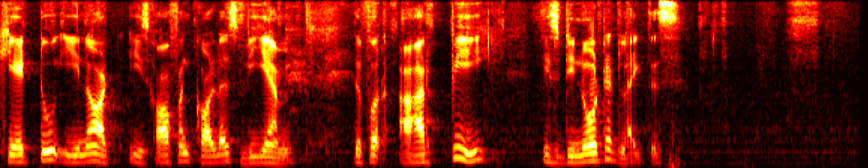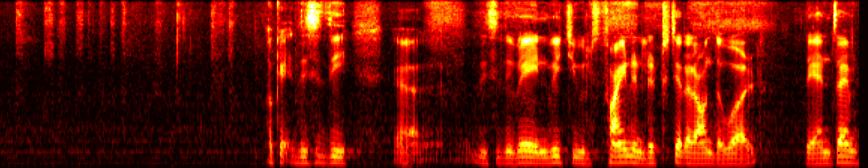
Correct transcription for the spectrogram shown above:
k 2 E naught is often called as V m. Therefore, R p is denoted like this. Okay, this is the uh, this is the way in which you will find in literature around the world the enzyme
